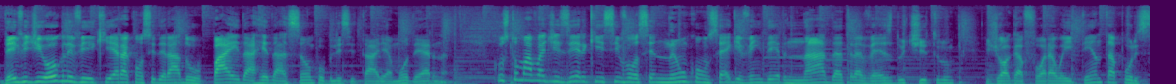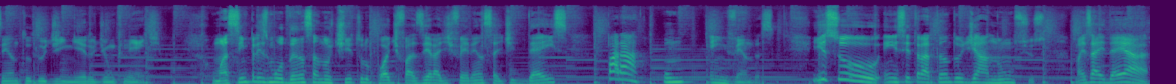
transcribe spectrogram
David Ogilvy, que era considerado o pai da redação publicitária moderna, costumava dizer que se você não consegue vender nada através do título, joga fora 80% do dinheiro de um cliente. Uma simples mudança no título pode fazer a diferença de 10 para 1 em vendas. Isso em se tratando de anúncios, mas a ideia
